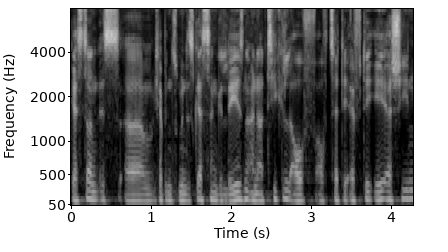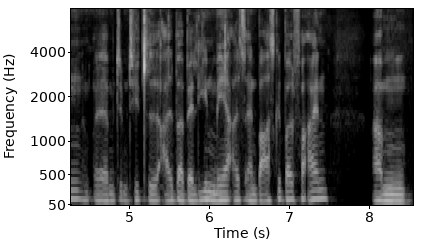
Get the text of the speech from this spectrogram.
Gestern ist, äh, ich habe ihn zumindest gestern gelesen, ein Artikel auf, auf zdf.de erschienen äh, mit dem Titel Alba Berlin mehr als ein Basketballverein. Ähm,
